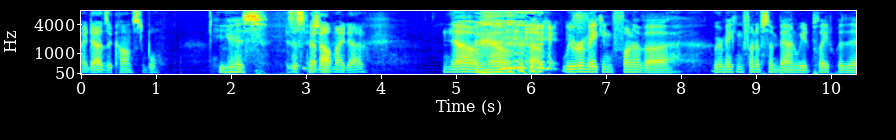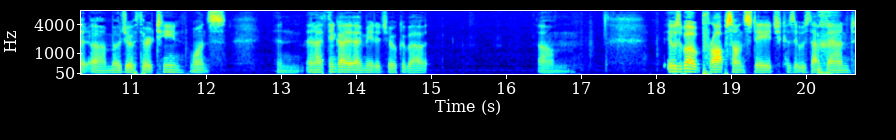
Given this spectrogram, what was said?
My dad's a constable. He is. Is this Official. about my dad? No, no. we were making fun of uh we were making fun of some band we had played with at uh, Mojo 13 once, and and I think I, I made a joke about um it was about props on stage because it was that band.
